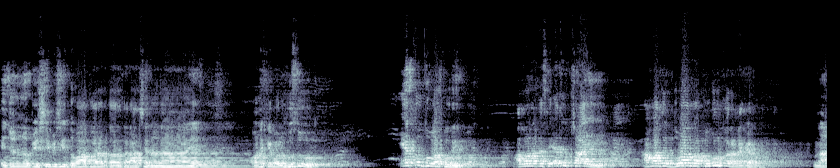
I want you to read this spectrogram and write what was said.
এজন্য বেশি বেশি দোয়া করার দরকার আছে না নাই অনেকে বলে হুজুর এত দোয়া করি আল্লাহর কাছে এত চাই আমাদের দোয়া আল্লাহ কবুল করে না কেন না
